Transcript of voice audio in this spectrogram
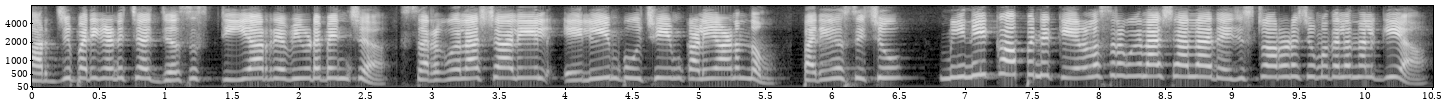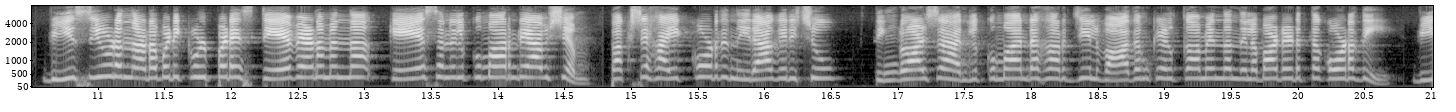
ഹർജി പരിഗണിച്ച ജസ്റ്റിസ് ടി ആർ രവിയുടെ ബെഞ്ച് സർവകലാശാലയിൽ എലിയും പൂച്ചയും കളിയാണെന്നും പരിഹസിച്ചു. മിനി കാപ്പിന് കേരള സർവകലാശാല രജിസ്ട്രാറുടെ ചുമതല നൽകിയ വി സിയുടെ നടപടിക്കുൾപ്പെടെ സ്റ്റേ വേണമെന്ന കെ എസ് അനിൽകുമാറിന്റെ ആവശ്യം. പക്ഷെ ഹൈക്കോടതി നിരാകരിച്ചു. തിങ്കളാഴ്ച അനിൽകുമാറിന്റെ ഹർജിയിൽ വാദം കേൾക്കാമെന്ന നിലപാടെടുത്ത കോടതി വി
